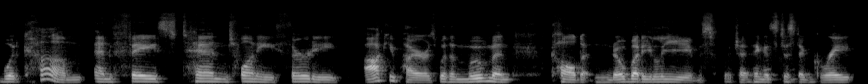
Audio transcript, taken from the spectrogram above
would come and face 10, 20, 30 occupiers with a movement called Nobody Leaves, which I think is just a great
